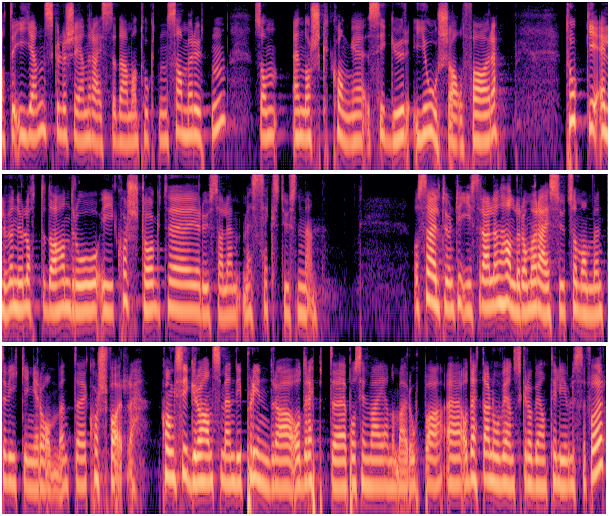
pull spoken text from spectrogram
At det igjen skulle skje en reise der man tok den samme ruten som en norsk konge, Sigurd Jordsalfare, tok i 1108 da han dro i korstog til Jerusalem med 6000 menn. Og Seilturen til Israel handler om å reise ut som omvendte vikinger og omvendte korsfarere. Kong Sigurd og hans menn de plyndra og drepte på sin vei gjennom Europa. Eh, og dette er noe vi ønsker å be om tilgivelse for.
